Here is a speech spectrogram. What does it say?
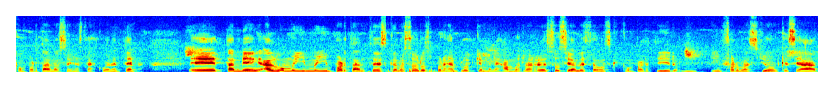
comportarnos en esta cuarentena. Eh, también algo muy, muy importante es que nosotros, por ejemplo, que manejamos las redes sociales, tenemos que compartir información que sea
